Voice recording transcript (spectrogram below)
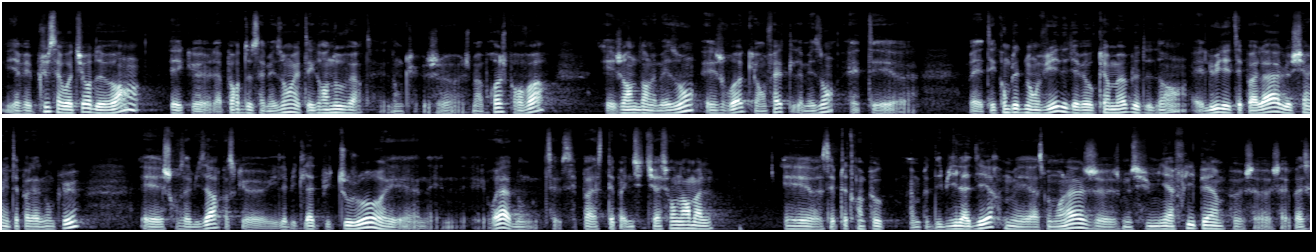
il y avait plus sa voiture devant et que la porte de sa maison était grande ouverte. Donc je, m'approche pour voir et j'entre dans la maison et je vois qu'en fait la maison était, euh, bah, complètement vide, il n'y avait aucun meuble dedans et lui il n'était pas là, le chien n'était pas là non plus. Et je trouve ça bizarre parce qu'il habite là depuis toujours et, voilà, donc c'est pas, c'était pas une situation normale. Et euh, c'est peut-être un peu, un peu débile à dire, mais à ce moment-là, je, je, me suis mis à flipper un peu. Je, je savais pas, je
